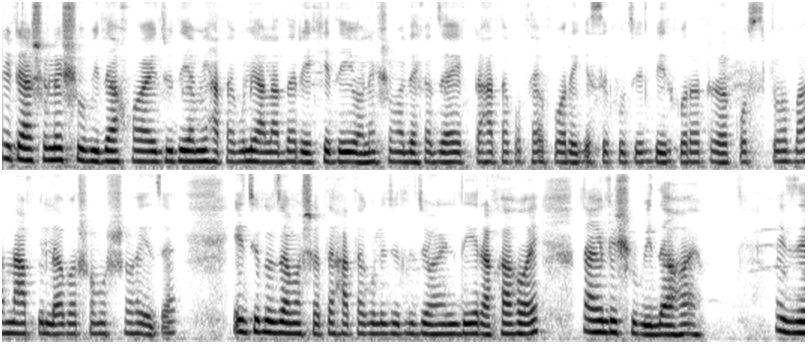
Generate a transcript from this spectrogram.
এটা আসলে সুবিধা হয় যদি আমি হাতাগুলি আলাদা রেখে দিই। অনেক সময় দেখা যায় একটা হাতা কোথায় পরে গেছে, খুঁজে বের করাটা কষ্ট বা না পেলে আবার সমস্যা হয়ে যায়। এই জন্য জামার সাথে হাতাগুলি যদি জয়েন্ট দিয়ে রাখা হয়, তাহলে সুবিধা হয়। এই যে,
